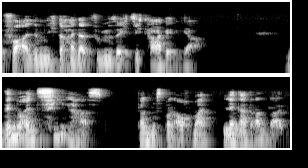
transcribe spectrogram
Vor allem nicht 365 Tage im Jahr. Wenn du ein Ziel hast, dann muss man auch mal länger dranbleiben.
